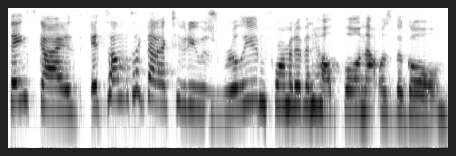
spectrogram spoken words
Thanks, guys. It sounds like that activity was really informative and helpful, and that was the goal.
